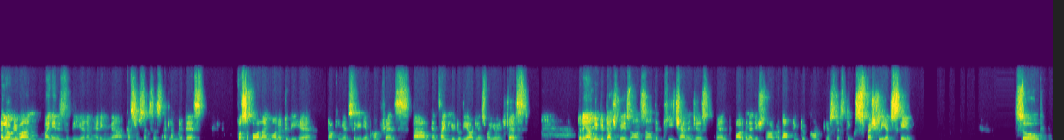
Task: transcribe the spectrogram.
Hello, everyone. My name is Sudhir and I'm heading uh, customer success at Lambda Test. First of all, I'm honored to be here talking at Selenium conference um, and thank you to the audience for your interest. Today, I'm going to touch base on some of the key challenges when organizations are adopting to continuous testing, especially at scale. So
